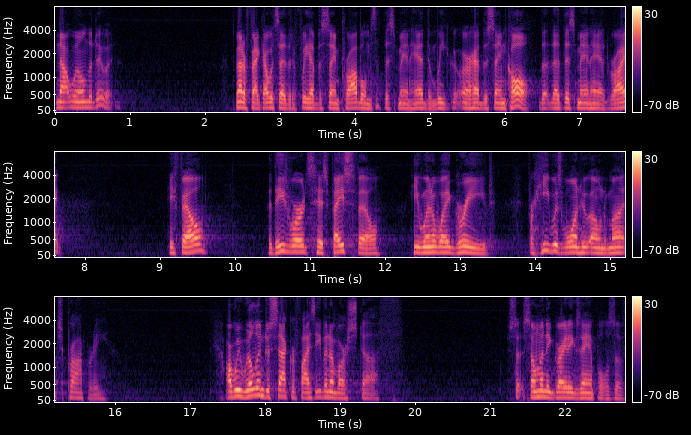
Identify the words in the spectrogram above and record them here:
Not willing to do it. As a Matter of fact, I would say that if we have the same problems that this man had, then we or have the same call that, that this man had, right? He fell. At these words, his face fell. He went away grieved, for he was one who owned much property. Are we willing to sacrifice even of our stuff? So, so many great examples of,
